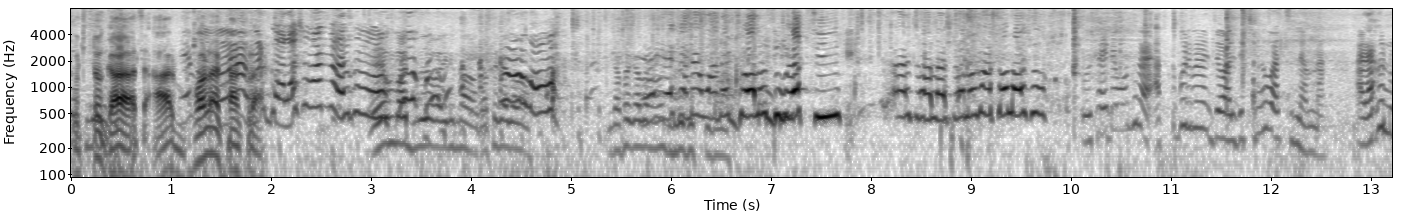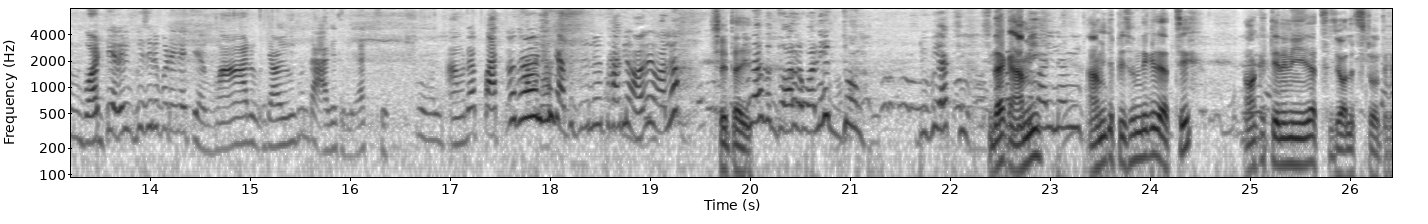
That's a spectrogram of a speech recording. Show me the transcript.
ছোট্ট গাছ আর ভরা কাঁকড়া। জল ডুবাচ্ছি চলো মা চলো আসো। ওই সাইডে বন্ধুরা এত পরিমাণে জল যে চিনতে পারছিলাম না। আর এখন বডি আর আমি পিছনে পড়ে গেছি আর মা আর জামাই কিন্তু আগে চলে যাচ্ছে। আমরা পাত্র ধরা লোক এত পিছনে থাকলে হবে বলো? সেটাই। জল অনেক জল ডুবে যাচ্ছি। দেখ আমি আমি। যে পিছন দিকে যাচ্ছি আমাকে টেনে নিয়ে যাচ্ছে জলের স্রোতে।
